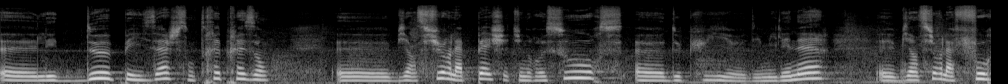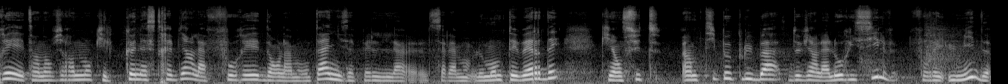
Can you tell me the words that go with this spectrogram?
euh, les deux paysages sont très présents. Euh, bien sûr, la pêche est une ressource euh, depuis des millénaires. bien sûr, la forêt est un environnement qu'ils connaissent très bien. La forêt dans la montagne, ils appellent ça le Monte Verde, qui ensuite, un petit peu plus bas, devient la Lorisilve, forêt humide.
